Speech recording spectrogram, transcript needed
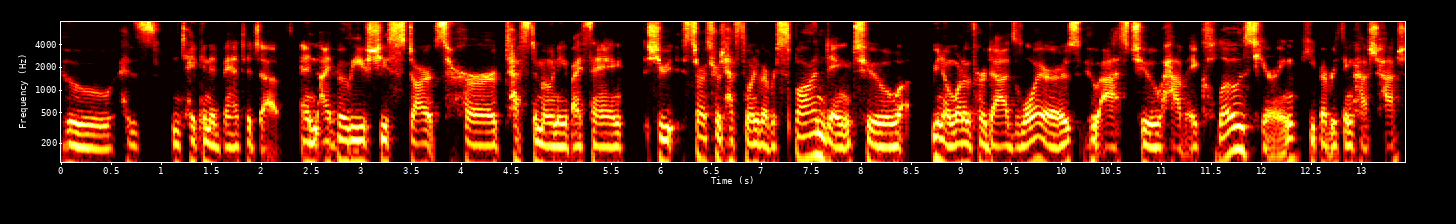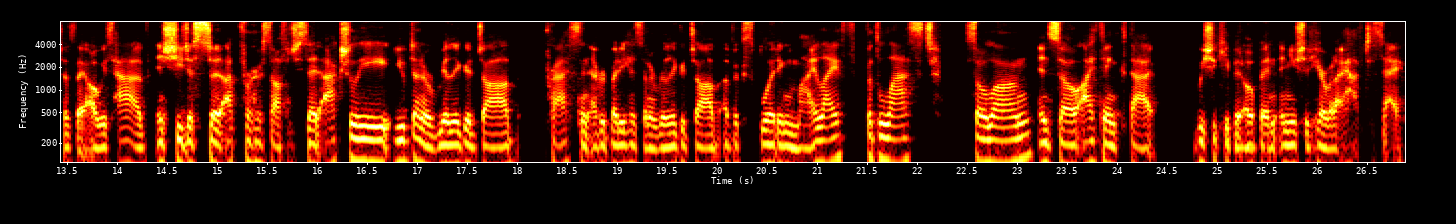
who has been taken advantage of. And i believe she starts her testimony by saying she starts her testimony by responding to you know, one of her dad's lawyers who asked to have a closed hearing, keep everything hush hush as they always have. And she just stood up for herself and she said, Actually, you've done a really good job, press, and everybody has done a really good job of exploiting my life for the last so long. And so I think that we should keep it open and you should hear what I have to say.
